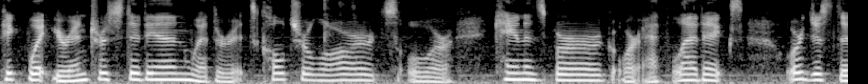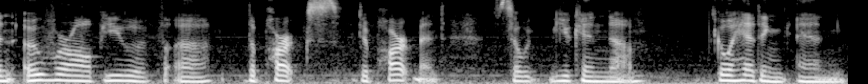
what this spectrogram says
pick what you're interested in, whether it's cultural arts or Cannonsburgh or athletics or just an overall view of uh, the parks department. So you can um, go ahead and, and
